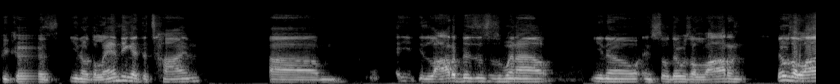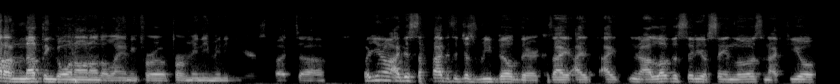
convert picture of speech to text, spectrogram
because you know the landing at the time um, a lot of businesses went out you know and so there was a lot of there was a lot of nothing going on on the landing for for many many years. But uh, but you know i decided to just rebuild there because I, I i you know i love the city of st louis and i feel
